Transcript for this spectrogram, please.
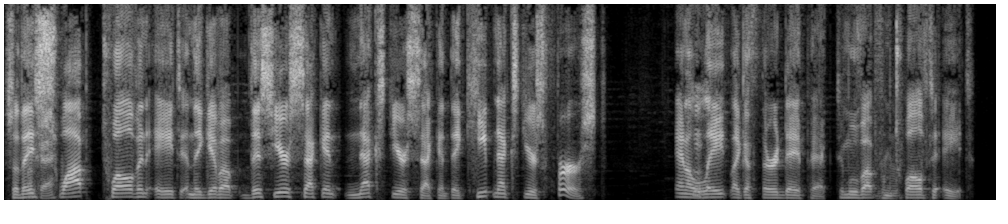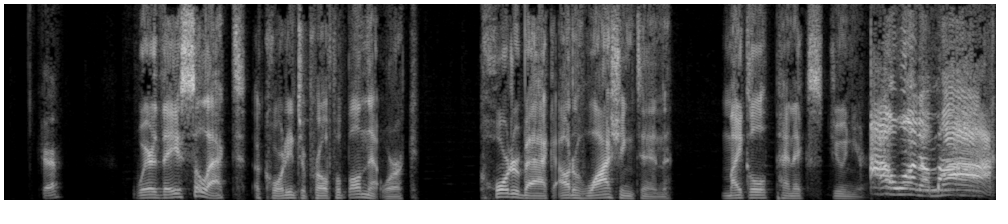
So they Okay. swap 12 and eight, and they give up this year's second, next year's second. They keep next year's first, and a Hmm. late, like a third day pick to move up from 12 to eight. Okay. Where they select, according to Pro Football Network, quarterback out of Washington, Michael Penix Jr. I want a mock.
